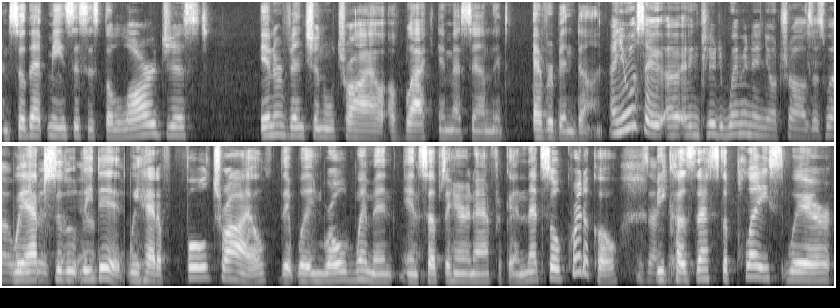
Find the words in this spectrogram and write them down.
And so that means this is the largest interventional trial of black MSM that's ever been done. And you also uh, included women in your trials as well. We absolutely was, uh, yeah. did. We had a full trial that enrolled women yeah. in sub-Saharan Africa, and that's so critical exactly. because that's the place where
